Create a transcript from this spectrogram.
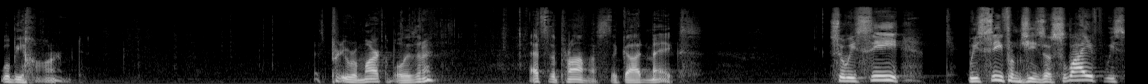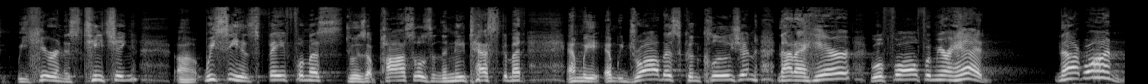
will be harmed. That's pretty remarkable, isn't it? That's the promise that God makes. So we see, we see from Jesus' life, we, we hear in his teaching, uh, we see his faithfulness to his apostles in the New Testament, and we, and we draw this conclusion not a hair will fall from your head. Not one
